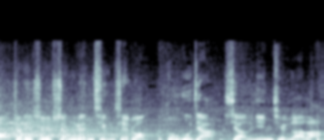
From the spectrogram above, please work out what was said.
好，这里是圣人请卸妆，独孤家向您请安啦。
